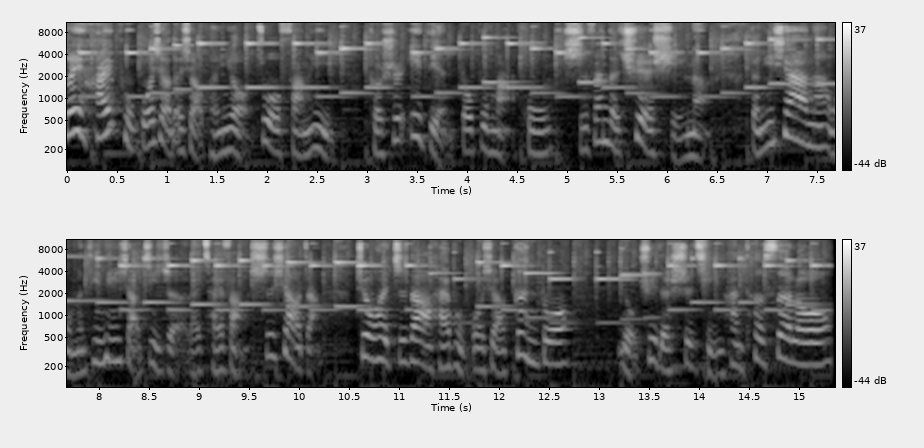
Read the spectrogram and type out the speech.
所以海普国小的小朋友做防疫，可是一点都不马虎，十分的确实呢。等一下呢，我们听听小记者来采访施校长，就会知道海普国小更多有趣的事情和特色喽。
